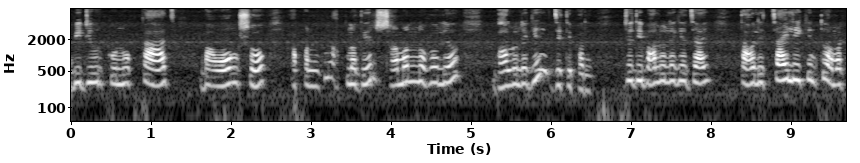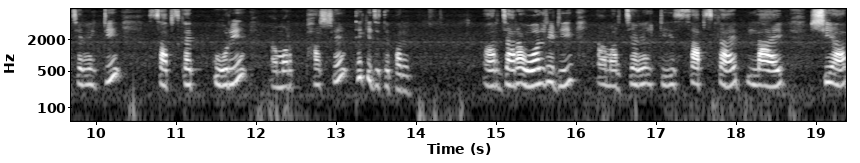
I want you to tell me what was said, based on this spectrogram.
ভিডিওর কোনো কাজ বা অংশ আপন- আপনাদের সামান্য হলেও ভালো লেগে যেতে পারে। যদি ভালো লেগে যায় তাহলে চাইলেই কিন্তু আমার চ্যানেলটি সাবস্ক্রাইব করে আমার পাশে থেকে যেতে পারেন। আর যারা অলরেডি আমার চ্যানেলটি সাবস্ক্রাইব, লাইক, শেয়ার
